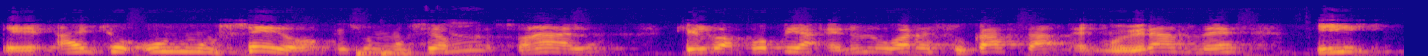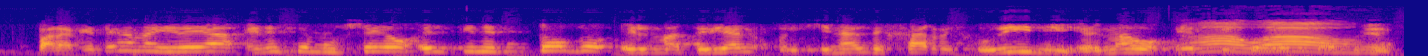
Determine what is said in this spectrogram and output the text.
eh, ha hecho un museo, que es un museo personal, que él lo acopia en un lugar de su casa, es muy grande, y Para que tengan una idea, en ese museo él tiene todo el material original de Harry Houdini, el mago épico Ah, de los wow. Estados Unidos.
